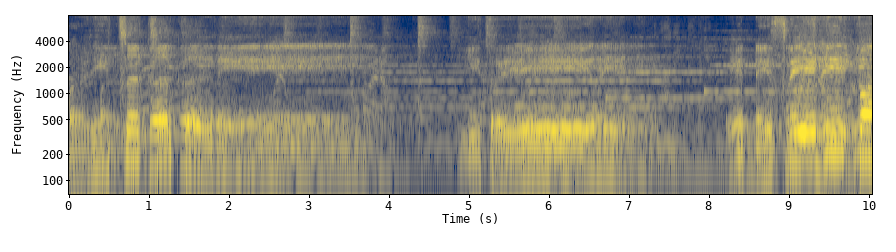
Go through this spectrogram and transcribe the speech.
മരിച്ച കർത്തനെ ഇത്രയേറെ എന്നെ സ്നേഹിപ്പാ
